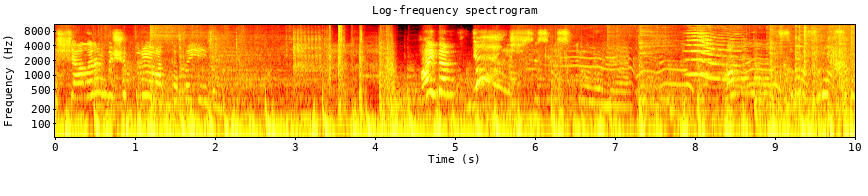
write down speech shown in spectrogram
eşyalarım düşüp duruyor bak kafayı yiyeceğim. Hay ben sesini sinir oluyorum ya. Lan lan lan lan sürüyor sürüyor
